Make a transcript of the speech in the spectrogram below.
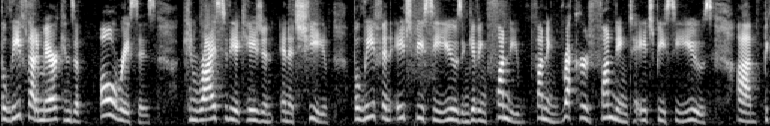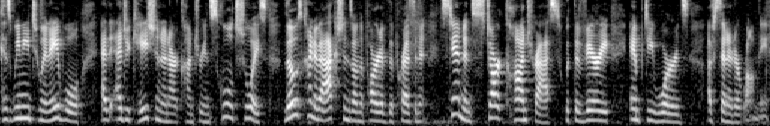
belief that Americans of all races can rise to the occasion and achieve. Belief in HBCUs and giving funding, funding record funding to HBCUs, um, because we need to enable ed- education in our country and school choice. Those kind of actions on the part of the president stand in stark contrast with the very empty words of Senator Romney.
